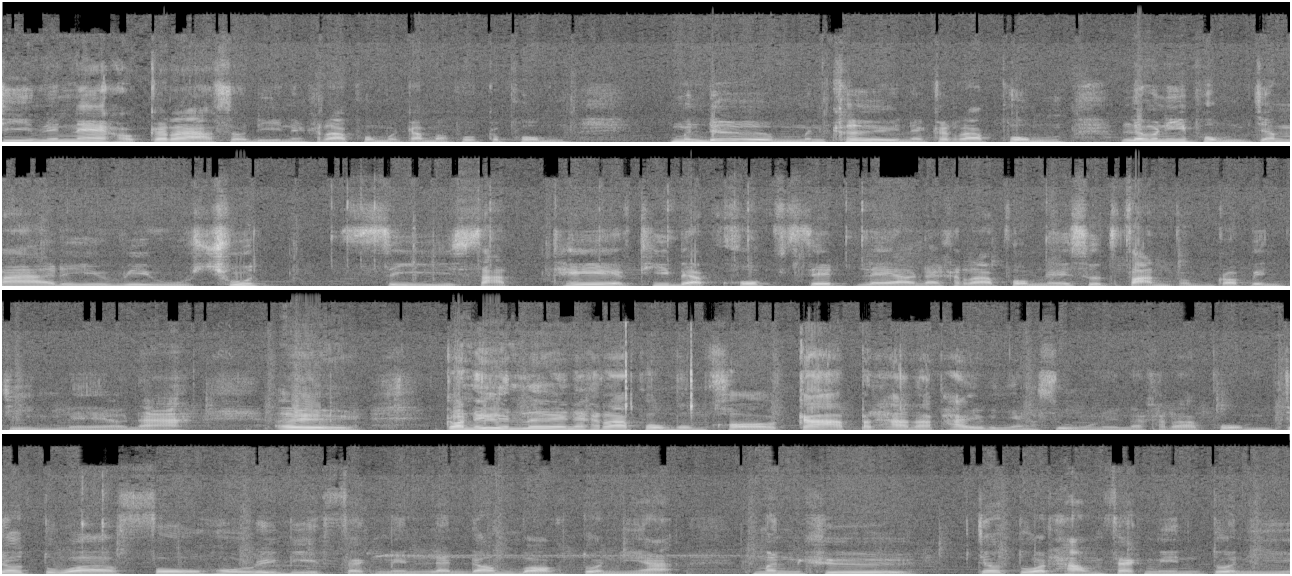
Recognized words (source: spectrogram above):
ทีมเล่นแน่ขอกราบสวัสดีนะครับ ผมมากลับมาพบกับผมเหมือนเดิมเหมันเคยนะครับผม แล้ววันนี้ผมจะมารีวิวชุด 4 สัตว์เทพที่แบบครบเซตแล้วนะครับผมในสุดฝันผมก็เป็นจริงแล้วนะ เออก่อนอื่นเลยนะครับผมผมขอกราบประธานอภัยเป็นอย่างสูงเลยนะครับผมเจ้าตัว f o Holy Beat Fragment Random Box ตัวเนี้ยมันคือ เจ้าตัวทำแฟกเมนต์ตัวนี้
